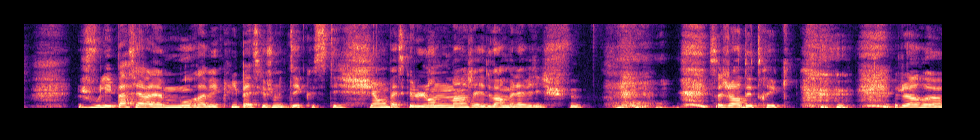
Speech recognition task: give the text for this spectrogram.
je voulais pas faire l'amour avec lui parce que je me disais que c'était chiant parce que le lendemain j'allais devoir me laver les cheveux. Ce genre de truc. genre euh,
